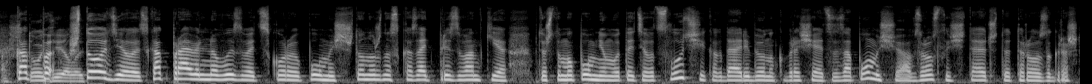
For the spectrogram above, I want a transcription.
а как что, по, делать? что делать, как правильно вызвать скорую помощь, что нужно сказать при звонке, потому что мы помним вот эти вот случаи, когда ребенок обращается за помощью, а взрослые считают, что это розыгрыш.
